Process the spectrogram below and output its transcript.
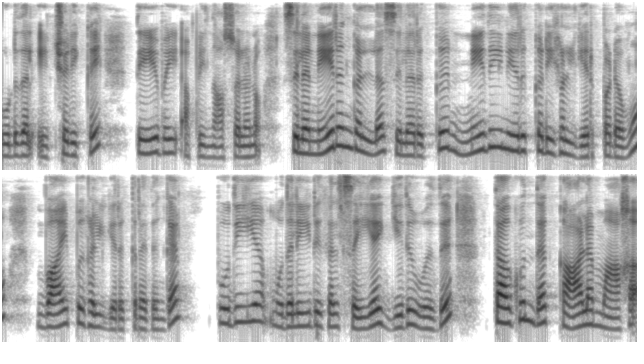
கூடுதல் எச்சரிக்கை தேவை அப்படின்னு நான் சொல்லணும். சில நேரங்களில் சிலருக்கு நிதி நெருக்கடிகள் ஏற்படவும் வாய்ப்புகள் இருக்கிறதுங்க. புதிய முதலீடுகள் செய்ய இதுவது தகுந்த காலமாக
